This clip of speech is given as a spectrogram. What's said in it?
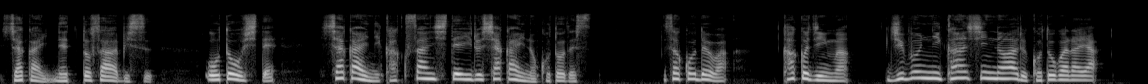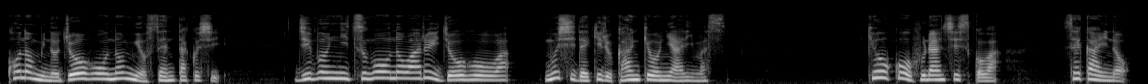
社会ネットサービスを通して社会に拡散している社会のことです。そこでは各人は自分に関心のある事柄や好みの情報のみを選択し自分に都合の悪い情報は無視できる環境にあります。教皇フランシスコは世界の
